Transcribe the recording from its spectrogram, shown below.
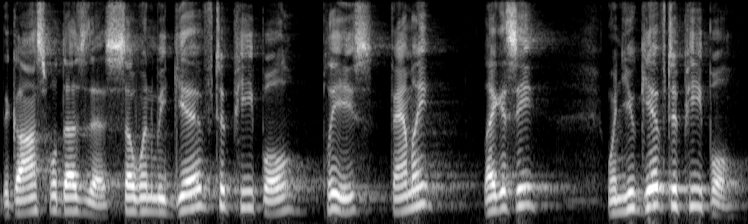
The gospel does this. So when we give to people, please, family, legacy, when you give to people,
